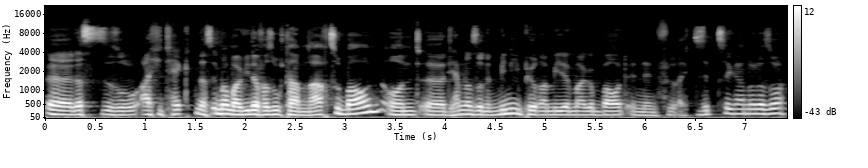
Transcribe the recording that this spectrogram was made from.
äh, dass so Architekten das immer mal wieder versucht haben nachzubauen und äh, die haben dann so eine Mini-Pyramide mal gebaut in den vielleicht 70ern oder so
